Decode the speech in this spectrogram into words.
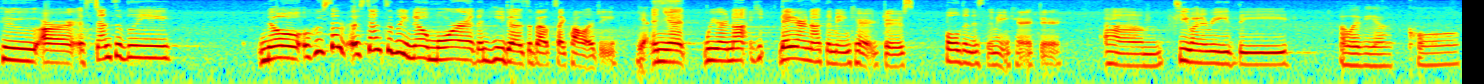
who are ostensibly know who ostensibly know more than he does about psychology. Yes. And yet we are not. He, they are not the main characters. Holden is the main character. Um, do you want to read the Olivia Cole.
